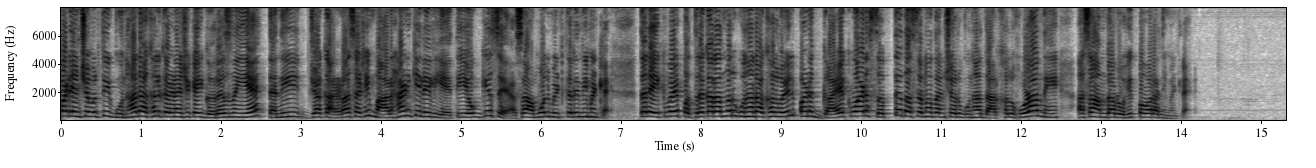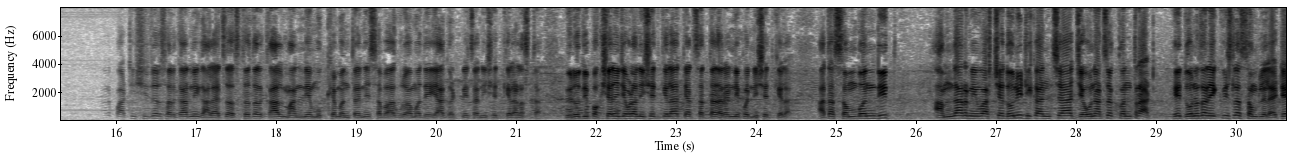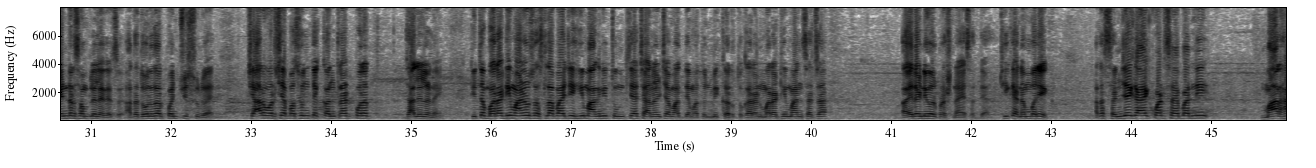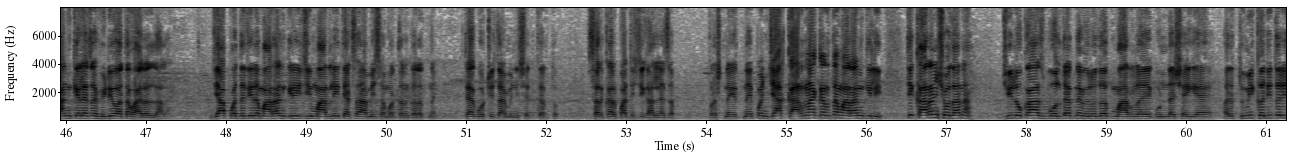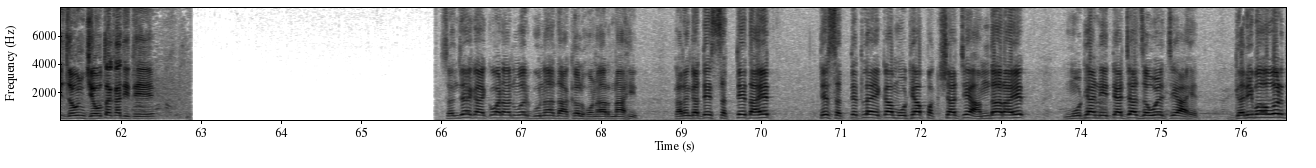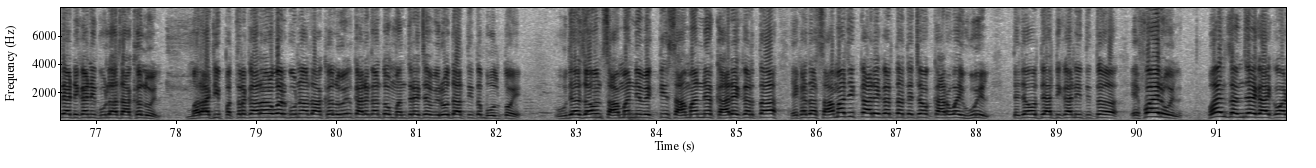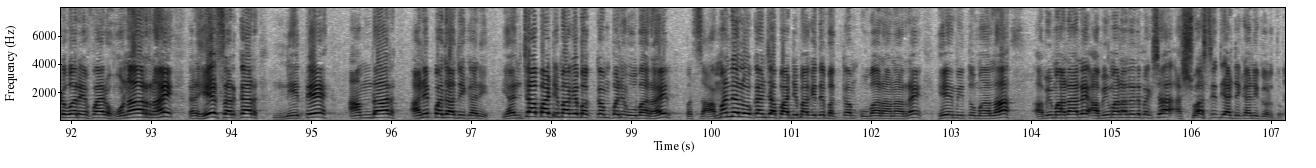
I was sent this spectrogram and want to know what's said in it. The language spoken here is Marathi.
गायकवाड यांच्यावरती गुन्हा दाखल करण्याची काही गरज नाहीये. त्यांनी ज्या कारणासाठी मारहाण केलेली आहे ती योग्यच आहे असं अमोल मिटकर यांनी म्हटलंय. तर एक वेळ पत्रकारांवर गुन्हा दाखल होईल पण गायकवाड सत्तेत असताना त्यांच्यावर गुन्हा दाखल होणार नाही असं आमदार रोहित पवारांनी म्हटलंय. पाठीशी जर सरकारने घालायचं असतं तर काल मान्य मुख्यमंत्र्यांनी सभागृहामध्ये या घटनेचा निषेध केला नसता. विरोधी पक्षाने जेवढा निषेध केला त्यात सत्ताधाऱ्यांनी पण निषेध केला. आता संबंधित आमदार निवासच्या दोन्ही ठिकाणच्या जेवणाचं कंत्राट हे दोन हजार एकवीसला संपलेलं आहे. टेंडर संपलेलं आहे त्याचं. आता दोन हजार पंचवीस सुरू आहे. चार वर्षापासून ते कंत्राट परत झालेलं नाही. तिथं मराठी माणूस असला पाहिजे ही मागणी तुमच्या चॅनलच्या माध्यमातून मी करतो. कारण मराठी माणसाचा ऐरणीवर प्रश्न आहे सध्या. ठीक आहे नंबर एक. आता संजय गायकवाड साहेबांनी मारहाण केल्याचा व्हिडिओ आता व्हायरल झाला ज्या पद्धतीनं मारहाण केली जी मारली त्याचं आम्ही समर्थन करत नाही. त्या गोष्टीचा आम्ही निषेध करतो. सरकार पाठीशी घालण्याचा प्रश्न येत नाही. पण ज्या कारणाकरता मारहाण केली ते कारण शोधा ना. जी लोक आज बोलतायत ना विरोधक मारलंय गुंडाशाही आहे. अरे तुम्ही कधीतरी जाऊन जेवता का तिथे? संजय गायकवाडांवर गुन्हा दाखल होणार नाहीत. कारण का ते सत्तेत आहेत. ते सत्तेतल्या एका मोठ्या पक्षाचे आमदार आहेत. मोठ्या नेत्याच्या जवळचे आहेत. गरिबावर त्या ठिकाणी गुन्हा दाखल होईल. मराठी पत्रकारावर गुन्हा दाखल होईल. कारण का तो मंत्र्याच्या विरोधात तिथं बोलतोय. उद्या जाऊन सामान्य व्यक्ती सामान्य कार्यकर्ता एखादा सामाजिक कार्यकर्ता त्याच्यावर कारवाई होईल. त्याच्यावर त्या ठिकाणी तिथं एफ आय आर होईल. पण संजय गायकवाडवर एफ आय आर होणार नाही. कारण हे सरकार नेते आमदार आणि पदाधिकारी यांच्या पाठीमागे भक्कमपणे उभा राहील. पण सामान्य लोकांच्या पाठीमागे ते भक्कम उभा राहणार नाही. हे मी तुम्हाला अभिमानाने अभिमानानेपेक्षा आश्वासित या ठिकाणी करतो.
